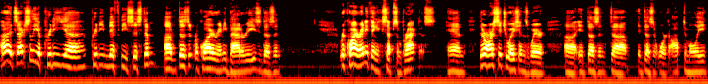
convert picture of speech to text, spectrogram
uh, it's actually a pretty uh, pretty nifty system. Uh, doesn't require any batteries. Doesn't require anything except some practice. And there are situations where uh, it doesn't uh, it doesn't work optimally.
